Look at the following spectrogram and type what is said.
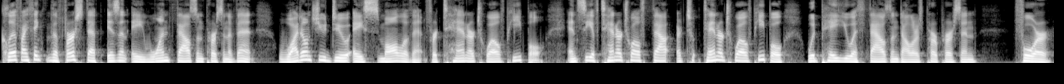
Cliff, I think the first step isn't a 1,000 person event. Why don't you do a small event for 10 or 12 people and see if 10 or 12, or 10 or 12 people would pay you $1,000 per person for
